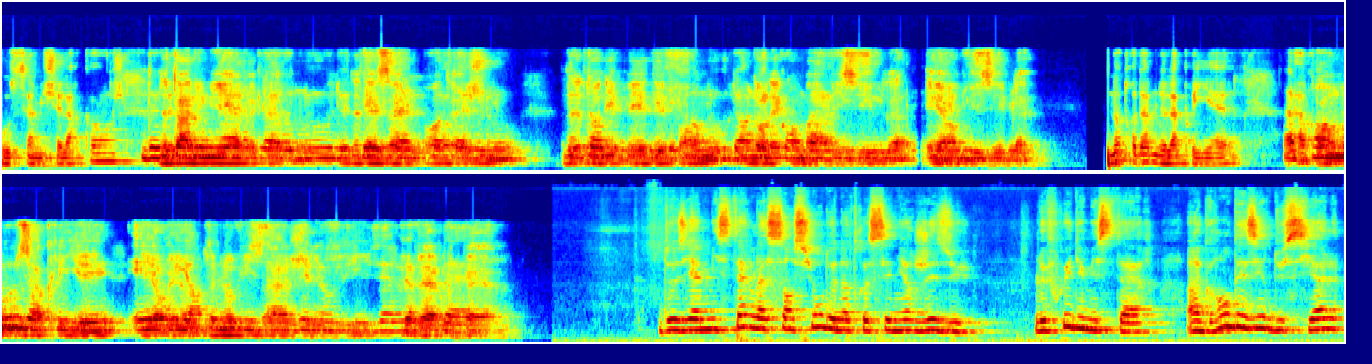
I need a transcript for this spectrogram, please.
Ô Saint Michel Archange, de ta lumière éclaire-nous, de tes ailes protège-nous, de ton épée défends-nous dans les combats visibles et invisibles. Notre-Dame de la prière, apprends-nous à prier et oriente nos visages et nos vies vers le Père. Deuxième mystère, l'ascension de notre Seigneur Jésus. Le fruit du mystère, un grand désir du ciel,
